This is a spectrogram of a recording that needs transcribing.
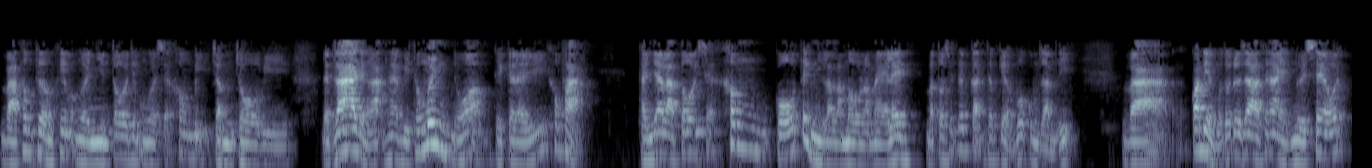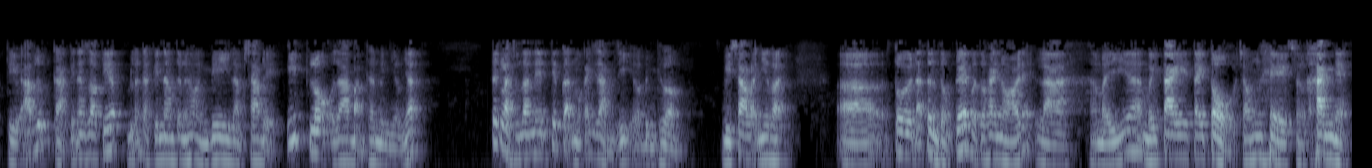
Và thông thường khi mọi người nhìn tôi thì mọi người sẽ không bị trầm trồ vì đẹp da chẳng hạn hay là vì thông minh đúng không? Thì cái đấy không phải. Thành ra là tôi sẽ không cố tình là làm màu làm mè lên mà tôi sẽ tiếp cận theo kiểu vô cùng giản dị và quan điểm của tôi đưa ra là thế này người sale ấy thì áp dụng cả kỹ năng giao tiếp lẫn cả kỹ năng tư vấn hành vi làm sao để ít lộ ra bản thân mình nhiều nhất. Tức là chúng ta nên tiếp cận một cách giản dị ở bình thường. Vì sao lại như vậy? À, tôi đã từng tổng kết và tôi hay nói đấy là mấy mấy tay tay tổ trong nghề sở khanh này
